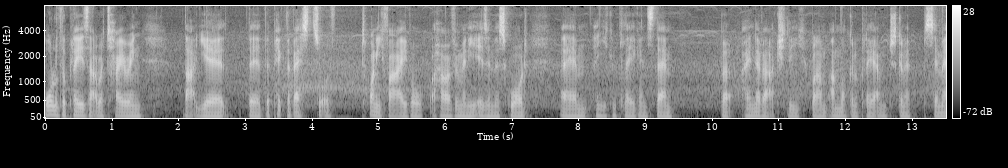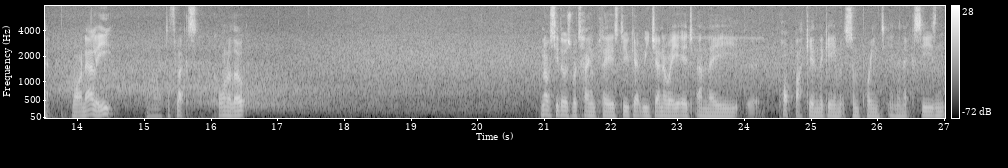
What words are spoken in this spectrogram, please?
all of the players that are retiring that year. They, they pick the best sort of 25 or however many it is in the squad, um, and you can play against them. But I never actually, well, I'm, I'm not going to play it, I'm just going to sim it. Martinelli, oh, deflects corner though. And obviously, those retiring players do get regenerated and they uh, pop back in the game at some point in the next season.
